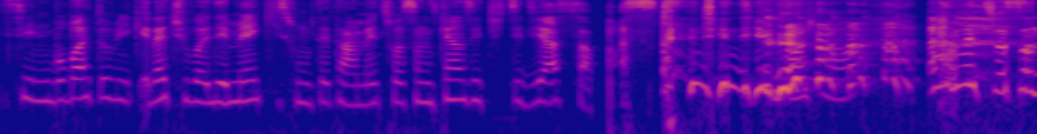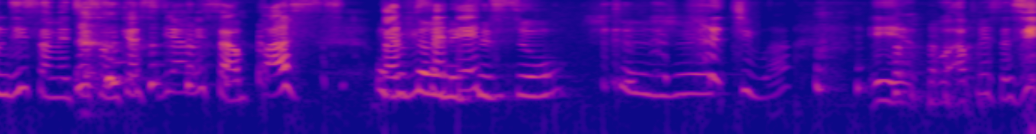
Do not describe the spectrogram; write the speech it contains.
c'est une bombe atomique. Et là, tu vois des mecs qui sont peut-être à 1m75 et tu te dis, ah, ça passe. tu te dis, franchement, 1m70, 1m75, tu te dis, ah, mais ça passe. T'as vu faire sa une tête? exception. Je te jure. tu vois? Et bon, après, ça, c'est.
